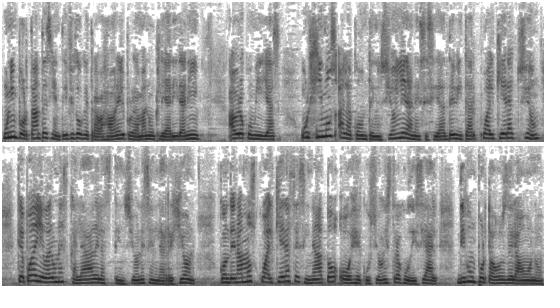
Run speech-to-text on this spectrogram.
un importante científico que trabajaba en el programa nuclear iraní abro comillas, urgimos a la contención y a la necesidad de evitar cualquier acción que pueda llevar a una escalada de las tensiones en la región. Condenamos cualquier asesinato o ejecución extrajudicial, dijo un portavoz de la ONU.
